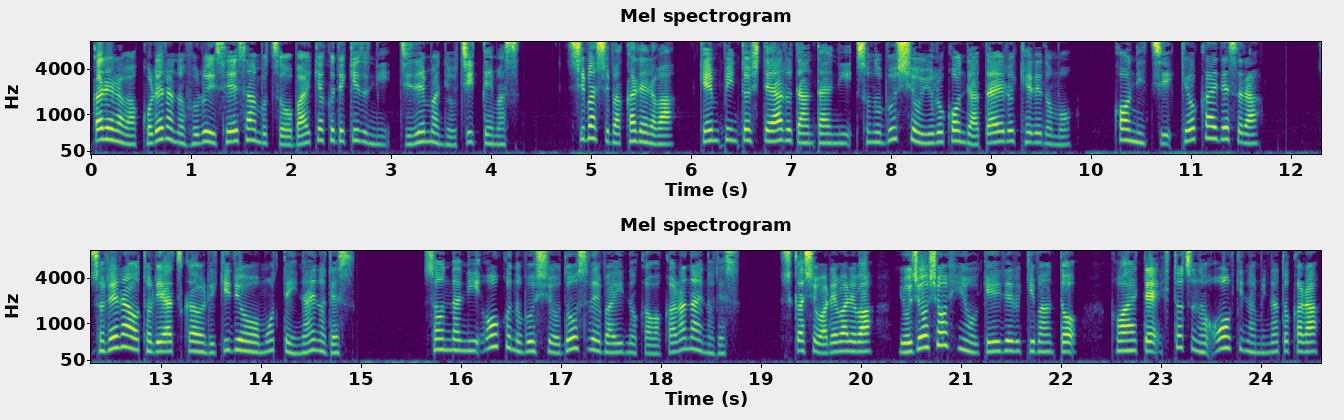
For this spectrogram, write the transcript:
彼らはこれらの古い生産物を売却できずにジレンマに陥っています。しばしば彼らは、検品としてある団体にその物資を喜んで与えるけれども、今日、教会ですら、それらを取り扱う力量を持っていないのです。そんなに多くの物資をどうすればいいのかわからないのです。しかし我々は余剰商品を受け入れる基盤と、加えて一つの大きな港から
